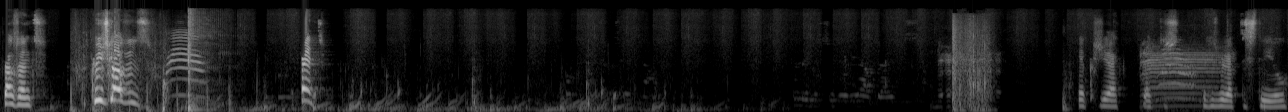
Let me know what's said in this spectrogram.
Skeletons. Three skeletons. Rent. Yeah, because like, like to, because we like to steal.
